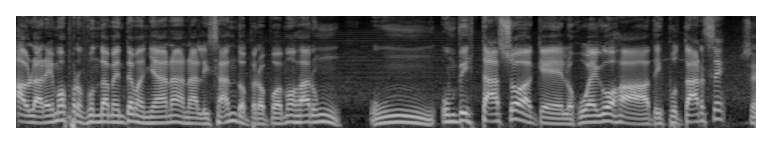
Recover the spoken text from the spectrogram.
Hablaremos profundamente mañana analizando, pero podemos dar un, un, un vistazo a que los juegos a disputarse. Sí.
